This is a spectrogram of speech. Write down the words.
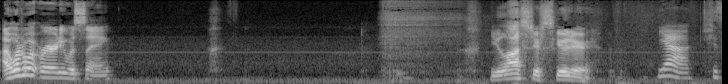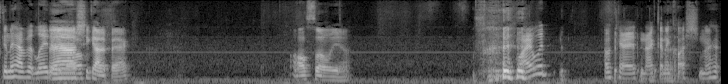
I wonder what Rarity was saying. you lost your scooter. Yeah, she's gonna have it later. Nah, though. she got it back. Also, yeah. Why would? Okay, not gonna question it.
